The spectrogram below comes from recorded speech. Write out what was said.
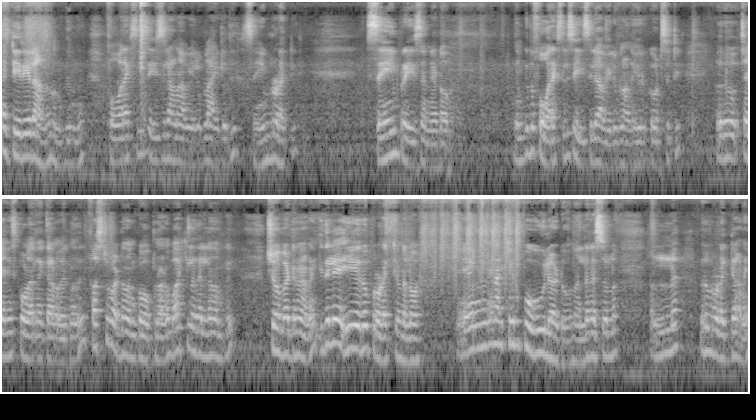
മെറ്റീരിയലാണ് നമുക്ക് ഇന്ന്. ഫോർ എക്സിൽ സൈസിലാണ് അവൈലബിൾ ആയിട്ടുള്ളത്. സെയിം പ്രൊഡക്റ്റ് സെയിം പ്രൈസ് തന്നെ കേട്ടോ. നമുക്കിത് ഫോർ എക്സിൽ സൈസിൽ അവൈലബിൾ ആണ്. ഈ ഒരു കോട്ട് സെറ്റ് ഒരു ചൈനീസ് കോളറിനൊക്കെയാണ് വരുന്നത്. ഫസ്റ്റ് ബട്ടൺ നമുക്ക് ഓപ്പൺ ആണ്. ബാക്കിയുള്ളതെല്ലാം നമുക്ക് ഷോ ബട്ടൺ ആണ്. ഇതിൽ ഈ ഒരു പ്രൊഡക്റ്റ് ഉണ്ടല്ലോ. എങ്ങനെ ആക്കിയൊരു പോകില്ല കേട്ടോ. നല്ല രസമുള്ള നല്ല ഒരു പ്രൊഡക്റ്റ് ആണ്.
